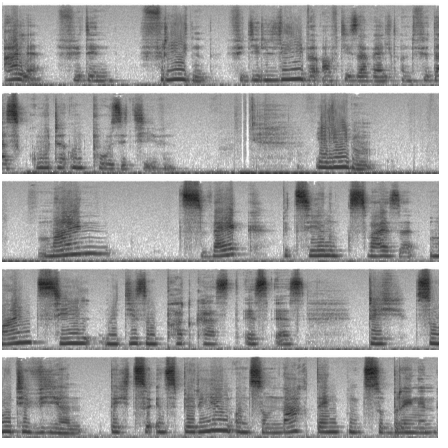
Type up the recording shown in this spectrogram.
alle, für den Frieden, für die Liebe auf dieser Welt und für das Gute und Positiven. Ihr Lieben, mein Zweck bzw. mein Ziel mit diesem Podcast ist es, dich zu motivieren, dich zu inspirieren und zum Nachdenken zu bringen,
